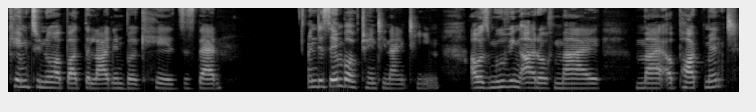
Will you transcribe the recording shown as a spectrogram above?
came to know about the Lydenburg heads is that in December of 2019, I was moving out of my my apartment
